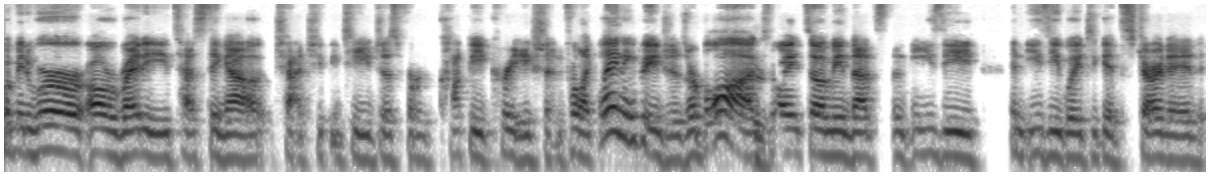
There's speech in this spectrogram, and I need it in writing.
I mean, we're already testing out ChatGPT just for copy creation for like landing pages or blogs, right? So I mean, that's an easy an easy way to get started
